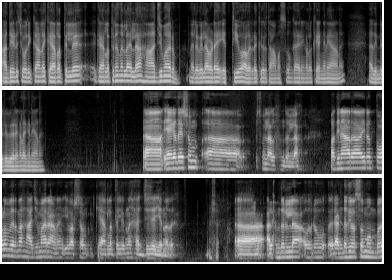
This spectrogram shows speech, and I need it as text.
ആദ്യമായിട്ട് ചോദിക്കാനുള്ള കേരളത്തിലെ കേരളത്തിൽ നിന്നുള്ള എല്ലാ ഹാജിമാരും നിലവിൽ അവിടെ എത്തിയോ? അവരുടെയൊക്കെ ഒരു താമസവും കാര്യങ്ങളൊക്കെ എങ്ങനെയാണ്? അതിന്റെ ഒരു വിവരങ്ങൾ എങ്ങനെയാണ്? ഏകദേശം അലഹമില്ല പതിനാറായിരത്തോളം വരുന്ന ഹാജിമാരാണ് ഈ വർഷം കേരളത്തിൽ നിന്ന് ഹജ്ജ് ചെയ്യുന്നത്. അലഹമില്ല ഒരു രണ്ട് ദിവസം മുമ്പ്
